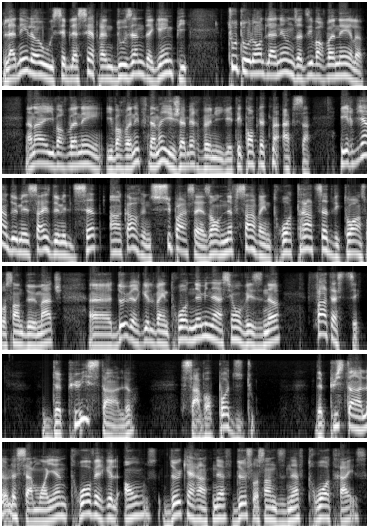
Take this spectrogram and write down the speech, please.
L'année là où il s'est blessé après une douzaine de games, puis tout au long de l'année, on nous a dit il va revenir là. Non non, il va revenir, il va revenir. Finalement, il est jamais revenu. Il été complètement absent. Il revient en 2016-2017, encore une super saison, 923, 37 victoires en 62 matchs, euh, 2,23 nominations au Vézina, fantastique. Depuis ce temps-là, ça va pas du tout. Depuis ce temps-là, là, sa moyenne 3,11, 2,49, 2,79, 3,13.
